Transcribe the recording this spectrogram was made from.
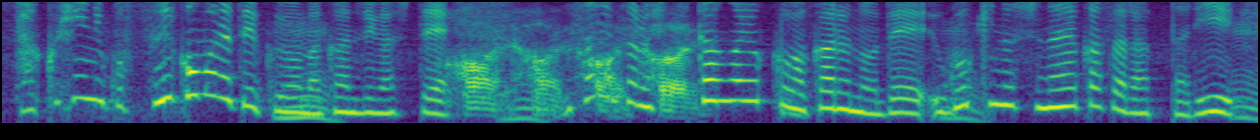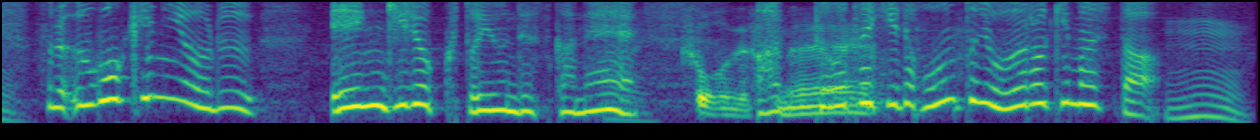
作品にこう吸い込まれていくような感じがして、はいはいはいさらにその質感がよくわかるので、動きのしなやかさだったり、うん。その動きによる演技力というんですかね、そうですね。圧倒的で本当に驚きました。う。ん。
